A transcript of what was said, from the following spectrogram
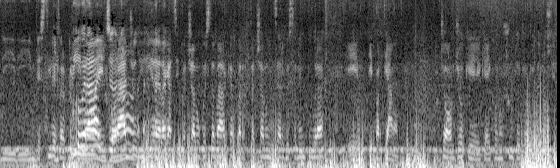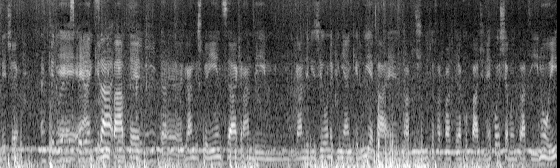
di, di investire Il per primo e il coraggio, coraggio no? di dire ragazzi facciamo questa barca, facciamo iniziare questa avventura e, e partiamo. Giorgio che, che hai conosciuto, Giorgio Venusto invece Anche lui è eh, anche lui parte, eh, grande esperienza, grandi, grande visione, quindi anche lui è, è entrato subito a far parte della compagine e poi siamo entrati noi,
